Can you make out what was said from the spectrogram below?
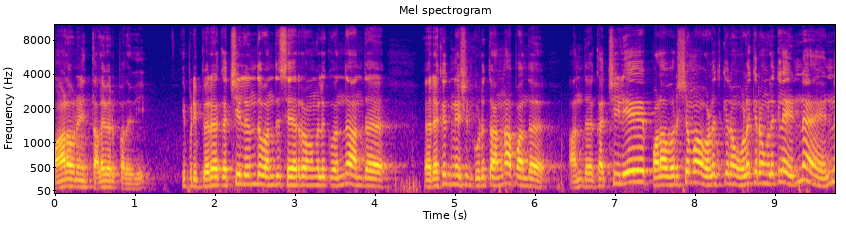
மாணவரணி தலைவர் பதவி. இப்படி பிற கட்சியிலேருந்து வந்து சேர்றவங்களுக்கு வந்து அந்த ரெக்கக்னேஷன் கொடுத்தாங்கன்னா அப்போ அந்த அந்த கட்சியிலே பல வருஷமாக உழைக்கிற உழைக்கிறவங்களுக்குலாம் என்ன என்ன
